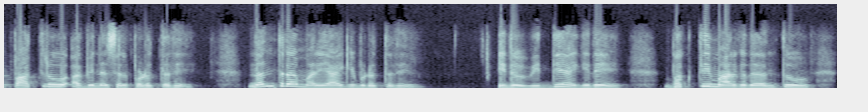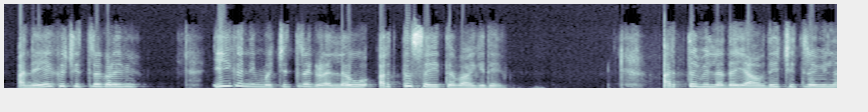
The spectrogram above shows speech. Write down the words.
ಪಾತ್ರವು ಅಭಿನಯಿಸಲ್ಪಡುತ್ತದೆ. ನಂತರ ಮರೆಯಾಗಿ ಬಿಡುತ್ತದೆ. ಇದು ವಿದ್ಯೆಯಾಗಿದೆ. ಭಕ್ತಿ ಮಾರ್ಗದಂತೂ ಅನೇಕ ಚಿತ್ರಗಳಿವೆ. ಈಗ ನಿಮ್ಮ ಚಿತ್ರಗಳೆಲ್ಲವೂ ಅರ್ಥಸಹಿತವಾಗಿದೆ. ಅರ್ಥವಿಲ್ಲದ ಯಾವುದೇ ಚಿತ್ರವಿಲ್ಲ.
